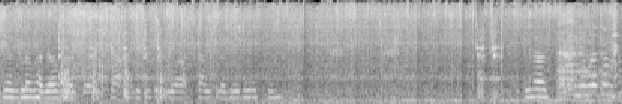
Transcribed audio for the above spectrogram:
পেঁয়াজগুলো ভাজা হওয়ার পর আগে থেকে ধোয়া চালগুলো দিয়ে দিয়েছি। এগুলো চিনি গুঁড়া চাল না?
